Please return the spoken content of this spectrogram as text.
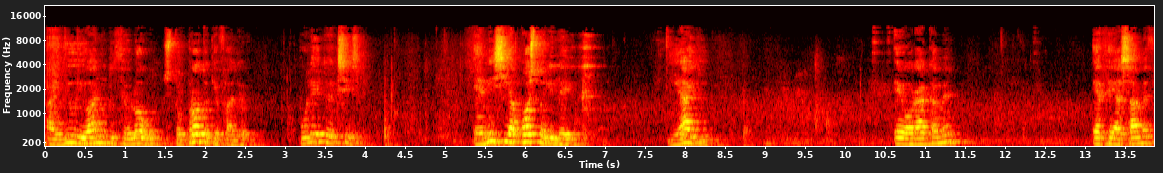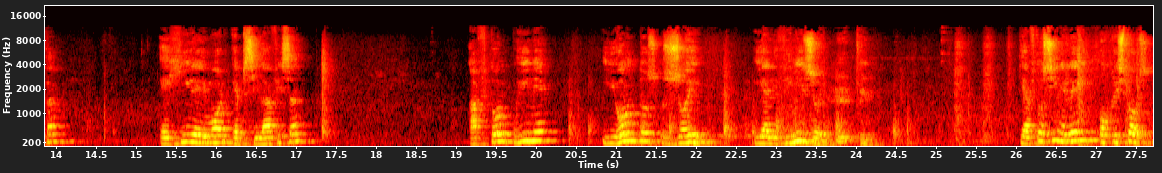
Αγίου Ιωάννου του Θεολόγου στο πρώτο κεφάλαιο που λέει το εξής εμείς οι Απόστολοι λέει οι Άγιοι εωράκαμε εθεασάμεθα εχείρε ημών εψηλάφισα αυτόν που είναι η όντως ζωή, η αληθινή ζωή. Και αυτός είναι λέει ο Χριστός.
